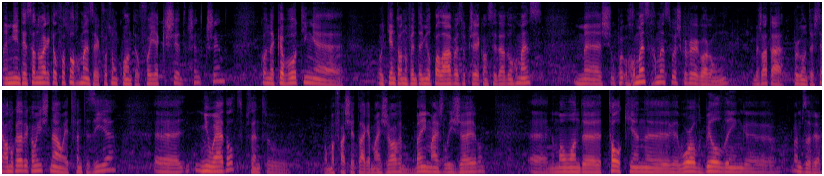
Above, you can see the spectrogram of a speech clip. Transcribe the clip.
a minha intenção não era que ele fosse um romance, era que fosse um conto. Ele foi crescendo, crescendo, crescendo. Quando acabou, tinha 80 ou 90 mil palavras, o que já é considerado um romance. Mas o romance, romance, vou escrever agora um. Mas lá está, perguntas, tem alguma coisa a ver com isto? Não, é de fantasia, uh, new adult, portanto, uma faixa etária mais jovem, bem mais ligeiro, uh, numa onda Tolkien, uh, world building, vamos a ver.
